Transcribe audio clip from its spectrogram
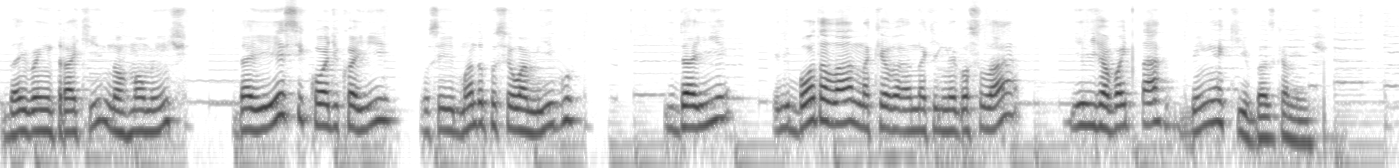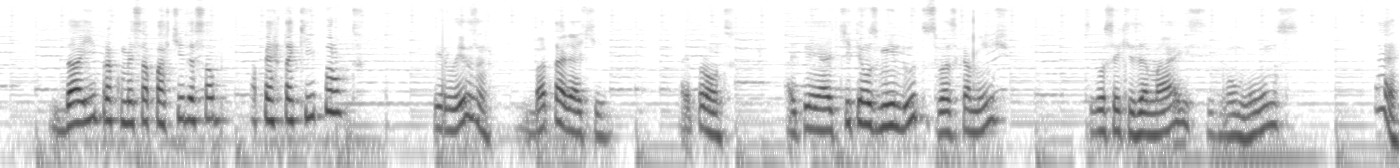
Daí vai entrar aqui normalmente. Daí esse código aí você manda pro seu amigo. E daí ele bota lá naquela, naquele negócio lá. E ele já vai estar tá bem aqui, basicamente. Daí para começar a partida é só apertar aqui e pronto. Beleza? Batalhar aqui. Aí pronto. Aí tem, aqui tem os minutos, basicamente. Se você quiser mais ou menos. É.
